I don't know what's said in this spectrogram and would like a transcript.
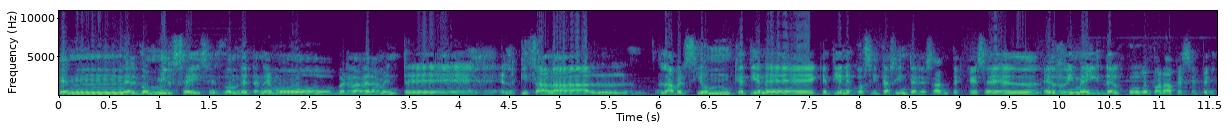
En el 2006 es donde tenemos verdaderamente el, quizá la, versión que tiene, que tiene cositas interesantes, que es el, el remake del juego para PSP,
